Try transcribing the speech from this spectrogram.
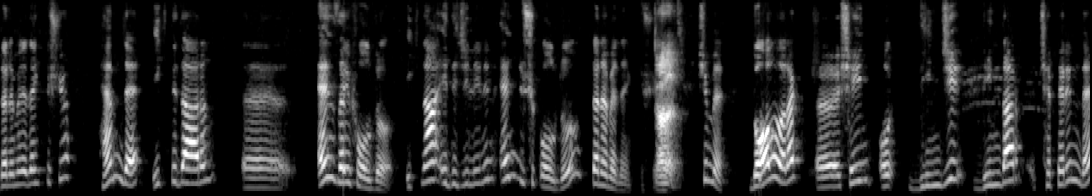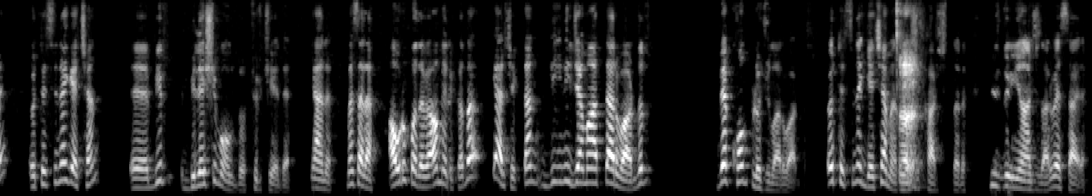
dönemine denk düşüyor hem de iktidarın e, en zayıf olduğu, ikna ediciliğinin en düşük olduğu döneme denk düşüyor. Evet. Şimdi doğal olarak e, şeyin o dinci, dindar çeperin de ötesine geçen e, bir bileşim oldu Türkiye'de. Yani mesela Avrupa'da ve Amerika'da gerçekten dini cemaatler vardır ve komplocular vardır. Ötesine geçemez Evet. karşıtları, düz dünyacılar vesaire.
